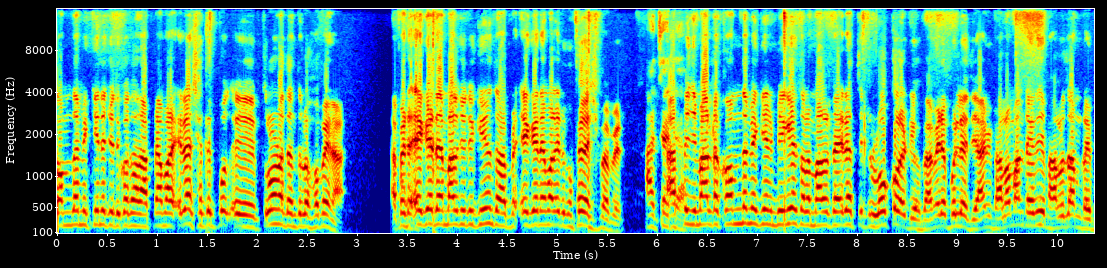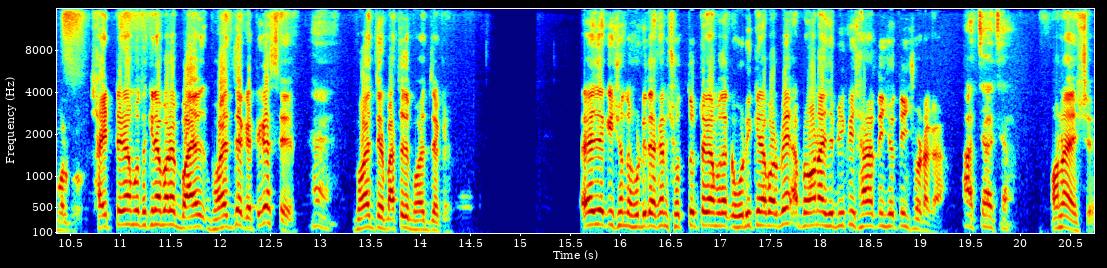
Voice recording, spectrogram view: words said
কম দামে কিনে যদি কথা হয়, আপনি আমার এর সাথে তুলনা দেন তাহলে হবে না। আপনি এ মাল যদি কিনেন তো আপনি এ মাল এরকম ফ্রেশ পাবেন। আচ্ছা আপনি যে মালটা কম দামে কিনেন বি গ্রেড তাহলে মালটা এটা একটু লো কোয়ালিটি হবে। আমি এটা বলে দিই আমি ভালো মাল ভালো দামটাই বলব। ষাট টাকার মতো কিনা পরে ভয়েস জ্যাকেট ঠিক আছে? হ্যাঁ। জ্যাকেট বাচ্চাদের ভয়েস জ্যাকেট এই যে কি সুন্দর হুডি দেখেন সত্তর টাকার মতো হুডি কিনা পারবে। আপনার অনায়াসে বিক্রি সাড়ে তিনশো তিনশো টাকা। আচ্ছা আচ্ছা। অনায়াসে।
